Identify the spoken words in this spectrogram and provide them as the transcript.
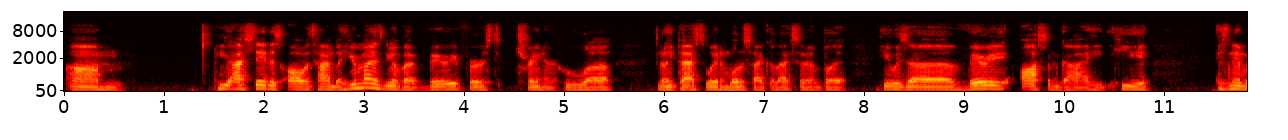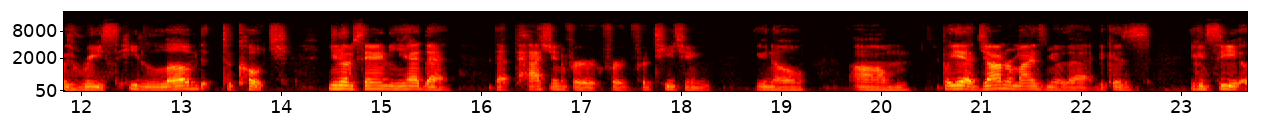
um he I say this all the time, but he reminds me of my very first trainer who uh you know he passed away in a motorcycle accident, but he was a very awesome guy. He he his name was Reese. He loved to coach. You know what I'm saying? He had that that passion for for for teaching, you know. Um but yeah, John reminds me of that because you can see uh,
